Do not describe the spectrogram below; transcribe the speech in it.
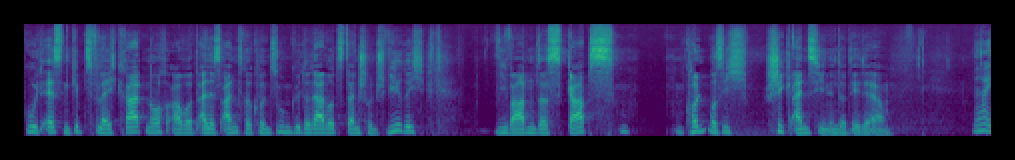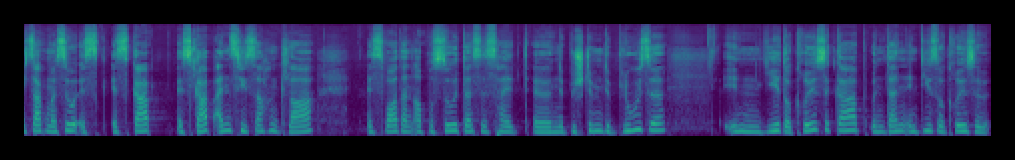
Gut, Essen gibt es vielleicht gerade noch, aber alles andere Konsumgüter, da wird es dann schon schwierig. Wie war denn das? Gab's, konnte man sich schick anziehen in der DDR? Na, ich sag mal so, es, es, gab, es gab Anziehsachen, klar. Es war dann aber so, dass es halt äh, eine bestimmte Bluse in jeder Größe gab und dann in dieser Größe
